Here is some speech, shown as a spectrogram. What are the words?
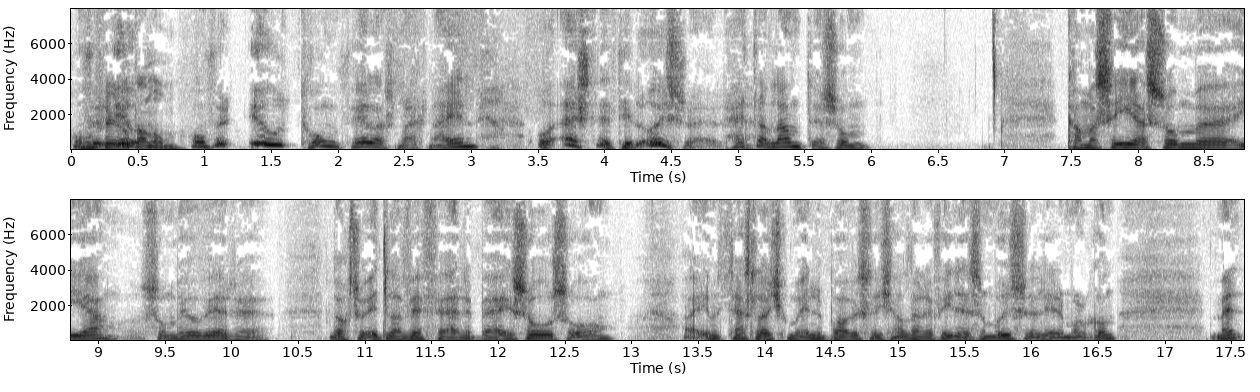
Hon fyrir utanom. Hon fyrir utom felagsmarknaden ja. og æsli til Israel. Hetta ja. landet som kan man säga som uh, ja, som hur är det så illa vefärd bäi så så Jeg vet ikke om jeg komme inn på hvis jeg ikke alt han er fire som Israel her i morgen. Men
